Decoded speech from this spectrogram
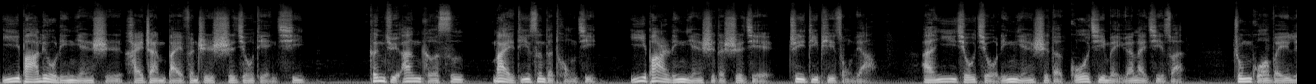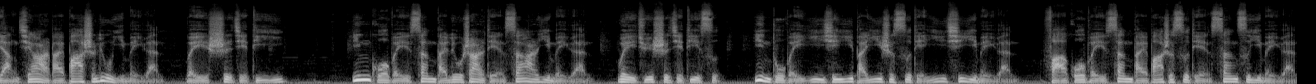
一八六零年时还占百分之十九点七。根据安格斯·麦迪森的统计，一八二零年时的世界 GDP 总量，按一九九零年时的国际美元来计算，中国为两千二百八十六亿美元，为世界第一；英国为三百六十二点三二亿美元，位居世界第四；印度为一千一百一十四点一七亿美元，法国为三百八十四点三四亿美元。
